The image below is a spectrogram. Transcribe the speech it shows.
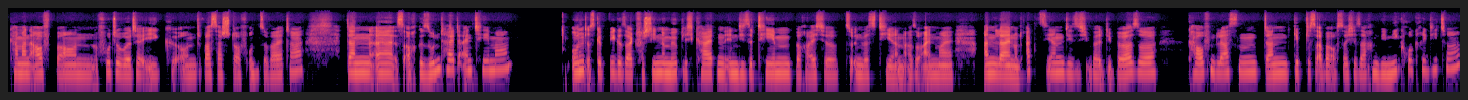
kann man aufbauen, Photovoltaik und Wasserstoff und so weiter. Dann äh, ist auch Gesundheit ein Thema. Und es gibt, wie gesagt, verschiedene Möglichkeiten, in diese Themenbereiche zu investieren. Also einmal Anleihen und Aktien, die sich über die Börse kaufen lassen. Dann gibt es aber auch solche Sachen wie Mikrokredite,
